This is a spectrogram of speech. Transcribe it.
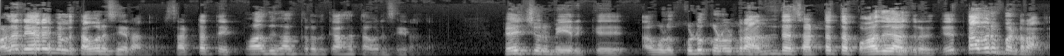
பல நேரங்கள்ல தவறு செய்றாங்க. சட்டத்தை பாதுகாக்கிறதுக்காக தவறு செய்றாங்க. பேச்சுரிமை இருக்கு. அவங்களுக்கு கொடுக்கணுன்ற அந்த சட்டத்தை பாதுகாக்கிறதுக்கு தவறு பண்றாங்க.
